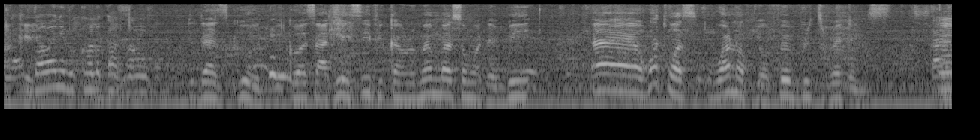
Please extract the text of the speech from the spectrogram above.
Okay. The one you call Kazongo. That's good because at least if you can remember some of the beat. Uh, what was one of your favorite rhythms? that you?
